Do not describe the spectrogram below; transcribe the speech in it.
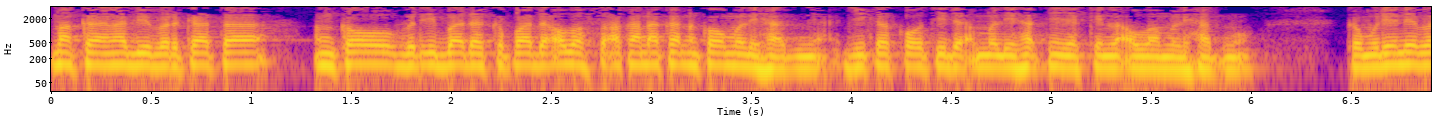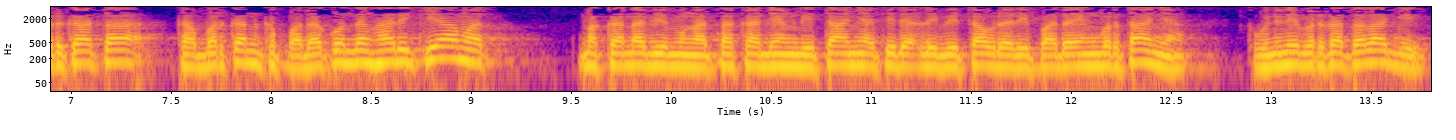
Maka Nabi berkata, engkau beribadah kepada Allah seakan-akan engkau melihatnya. Jika kau tidak melihatnya, yakinlah Allah melihatmu. Kemudian dia berkata, kabarkan kepada tentang hari kiamat. Maka Nabi mengatakan yang ditanya tidak lebih tahu daripada yang bertanya. Kemudian dia berkata lagi,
